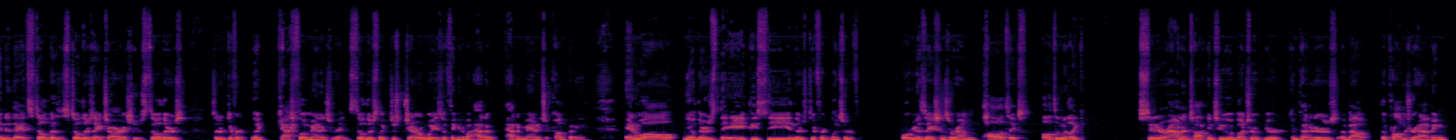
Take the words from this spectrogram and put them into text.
end of the day, it's still business. Still, there's HR issues. Still, there's sort of different like cash flow management. Still, there's like just general ways of thinking about how to how to manage a company. And while you know there's the AAPC and there's different like sort of organizations around politics, ultimately, like sitting around and talking to a bunch of your competitors about the problems you're having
